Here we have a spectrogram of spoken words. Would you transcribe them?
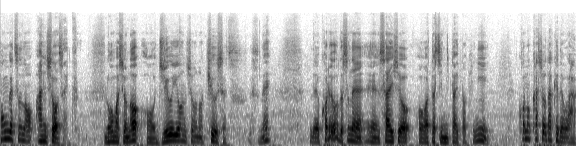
今月の暗唱節ローマ書の14章の9節ですね。でこれをですね最初私見たい時にこの箇所だけでは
